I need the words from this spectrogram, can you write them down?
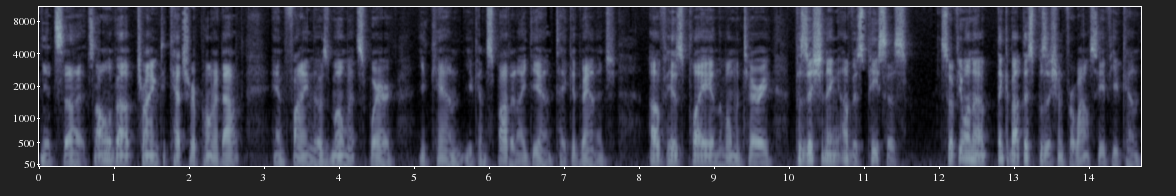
it's uh, it's all about trying to catch your opponent out and find those moments where you can you can spot an idea and take advantage of his play and the momentary positioning of his pieces. So if you want to think about this position for a while, see if you can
